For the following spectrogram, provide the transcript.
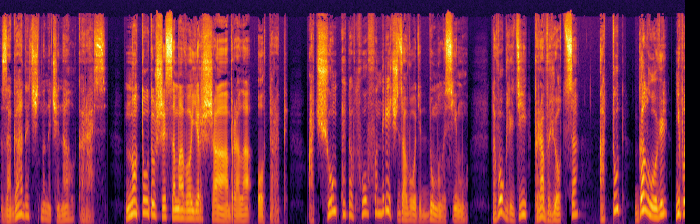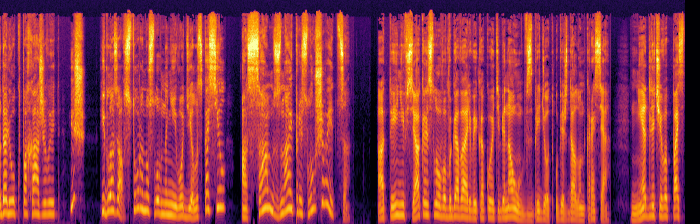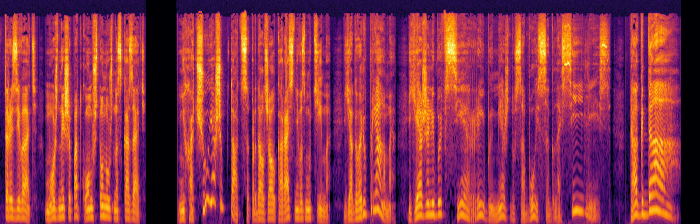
загадочно начинал карась. Но тут уж и самого ерша брала оторопь. О чем это Фофан речь заводит, думалось ему. Того, гляди, проврется, а тут головель неподалеку похаживает. Ишь, и глаза в сторону, словно не его дело, скосил, а сам, знай, прислушивается. А ты не всякое слово выговаривай, какое тебе на ум взбредет, убеждал он карася. Не для чего пасть-то разевать, можно и шепотком, что нужно сказать. «Не хочу я шептаться», — продолжал карась невозмутимо. «Я говорю прямо, ежели бы все рыбы между собой согласились, Тогда...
